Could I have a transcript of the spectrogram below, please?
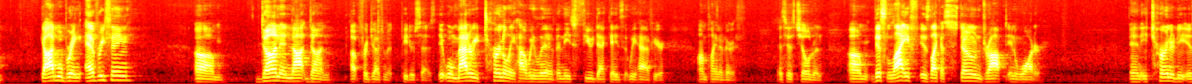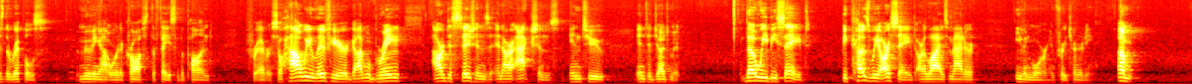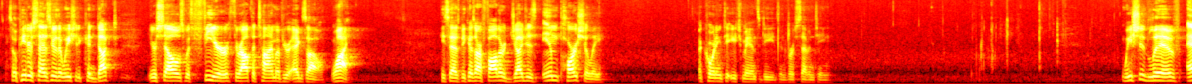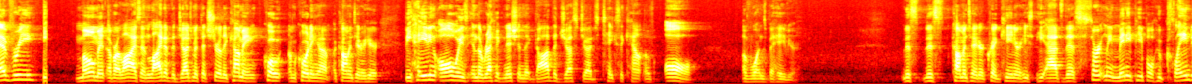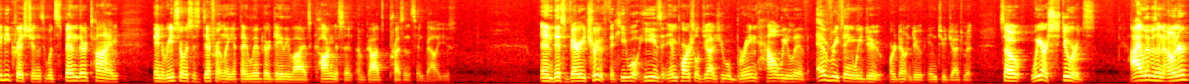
God will bring everything um, done and not done up for judgment, Peter says. It will matter eternally how we live in these few decades that we have here on planet Earth as his children. Um, this life is like a stone dropped in water and eternity is the ripples moving outward across the face of the pond forever. So, how we live here, God will bring our decisions and our actions into, into judgment. Though we be saved, because we are saved, our lives matter even more and for eternity. Um, so, Peter says here that we should conduct yourselves with fear throughout the time of your exile. Why? He says, Because our Father judges impartially according to each man's deeds in verse 17. We should live every moment of our lives in light of the judgment that's surely coming. Quote, I'm quoting a, a commentator here behaving always in the recognition that God, the just judge, takes account of all of one's behavior. This, this commentator, Craig Keener, he, he adds this Certainly, many people who claim to be Christians would spend their time and resources differently if they lived their daily lives cognizant of God's presence and values. And this very truth that he will he is an impartial judge who will bring how we live, everything we do or don't do into judgment. So we are stewards. I live as an owner,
